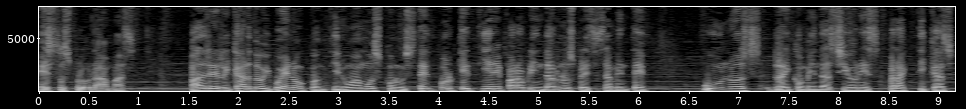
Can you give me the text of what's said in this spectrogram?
estos programas. Padre Ricardo, y bueno, continuamos con usted porque tiene para brindarnos precisamente unas recomendaciones prácticas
